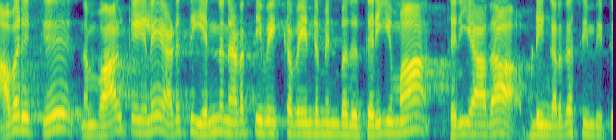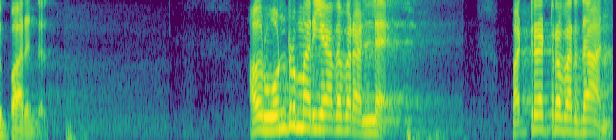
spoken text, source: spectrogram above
அவருக்கு நம் வாழ்க்கையிலே அடுத்து என்ன நடத்தி வைக்க வேண்டும் என்பது தெரியுமா? தெரியாதா? அப்படிங்கிறத சிந்தித்து பாருங்கள். அவர் ஒன்றும் அறியாதவர் அல்ல. பற்றற்றவர்தான்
